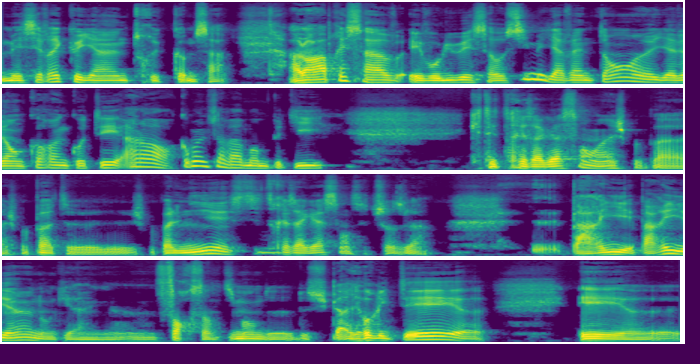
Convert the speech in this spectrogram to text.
mais c'est vrai qu'il y a un truc comme ça. Alors après ça a évolué ça aussi, mais il y a 20 ans, il y avait encore un côté. Alors comment ça va mon petit? Qui était très agaçant. Hein, je peux pas, je peux pas te, je peux pas le nier. C'est très agaçant cette chose-là. Euh, Paris est Paris, hein, donc il y a un, fort sentiment de, de supériorité euh, et euh,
